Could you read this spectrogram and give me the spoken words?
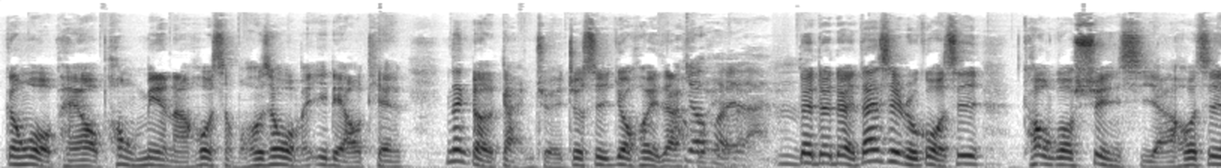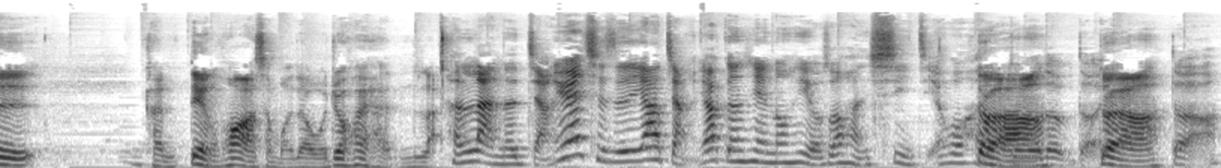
跟我朋友碰面啊，或什么，或者我们一聊天，那个感觉就是又会再回又回来，嗯，对对对，但是如果是透过讯息啊，或是可能电话什么的，我就会很懒。很懒得讲，因为其实要讲要更新的东西，有时候很细节或很多，对不对？对啊，对啊。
